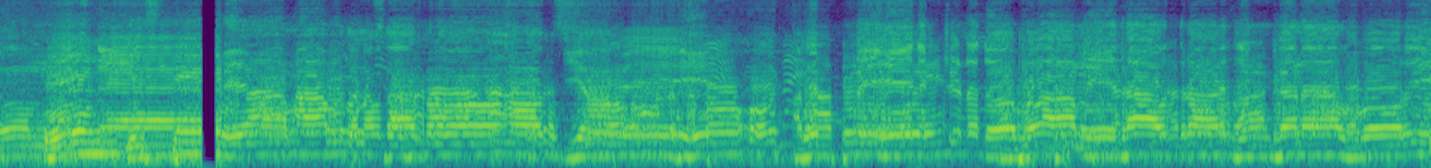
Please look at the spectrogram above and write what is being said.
ఓం నిస్తే దక్షిణదో భవామేధావుద్రాణి జింఘన భవోరి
